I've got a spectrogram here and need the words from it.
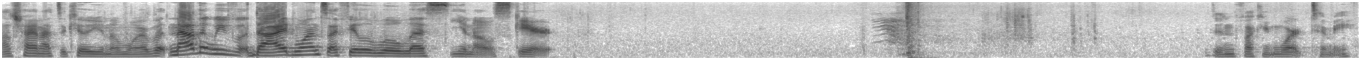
I'll try not to kill you no more. But now that we've died once, I feel a little less, you know, scared. Didn't fucking work, Timmy.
